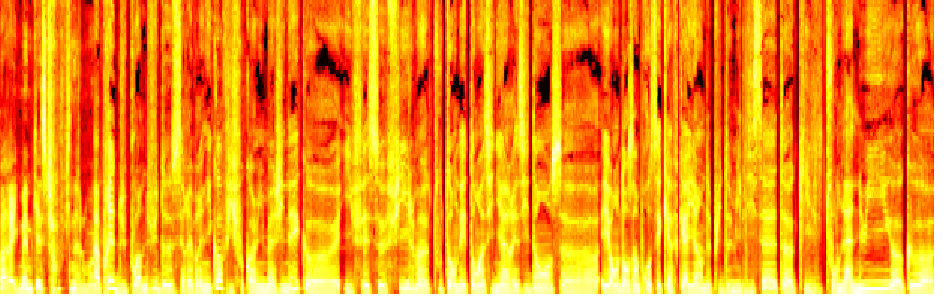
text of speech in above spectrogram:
pareil, même question finalement. Après, du point de vue de Serebrennikov, il faut quand même imaginer qu'il fait ce film tout en étant assigné à résidence euh, et en, dans un procès kafkaïen depuis 2017, euh, qu'il tourne la nuit, euh, que, euh,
